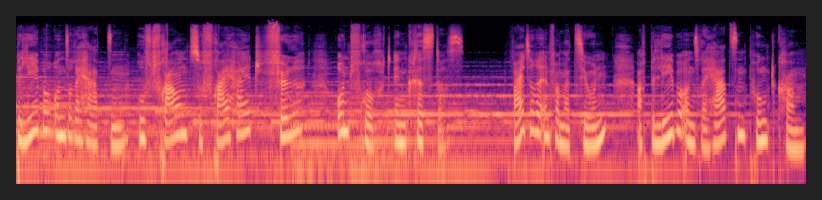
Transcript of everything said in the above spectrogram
Belebe unsere Herzen ruft Frauen zu Freiheit, Fülle und Frucht in Christus. Weitere Informationen auf belebeunsereherzen.com.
